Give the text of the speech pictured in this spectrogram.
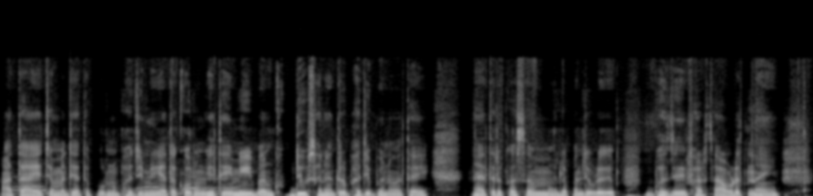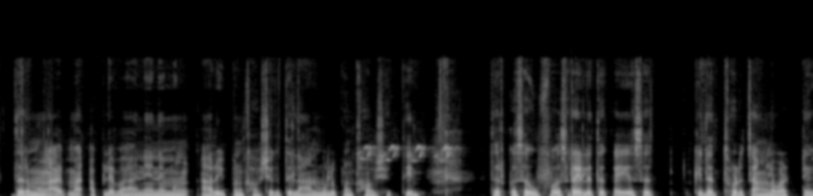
आता याच्यामध्ये आता पूर्ण भाजी मी आता करून घेते. मी पण खूप दिवसानंतर भाजी बनवत आहे. नाहीतर कसं मला पण तेवढं भजी फारसं आवडत नाही. तर मग आ- आपल्या बहाण्याने मग आरोई पण खाऊ शकते लहान मुलं पण खाऊ शकते तर कसं उपवास राहिलं तर काही असं केलं थोडं चांगलं वाटते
